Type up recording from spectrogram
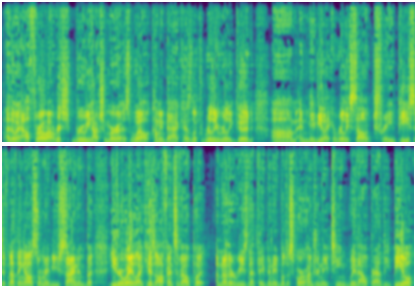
by the way, I'll throw out Rich Rui Hachimura as well. Coming back has looked really really good, um, and maybe like a really solid trade piece, if nothing else, or maybe you sign him. But either way, like his offensive output, another reason that they've been able to score 118 without Bradley Beal.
